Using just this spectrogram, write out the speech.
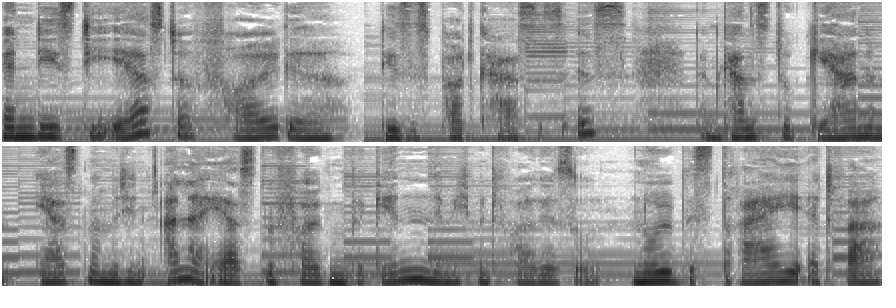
Wenn dies die erste Folge dieses Podcasts ist, dann kannst du gerne erstmal mit den allerersten Folgen beginnen, nämlich mit Folge so 0 bis 3 etwa.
